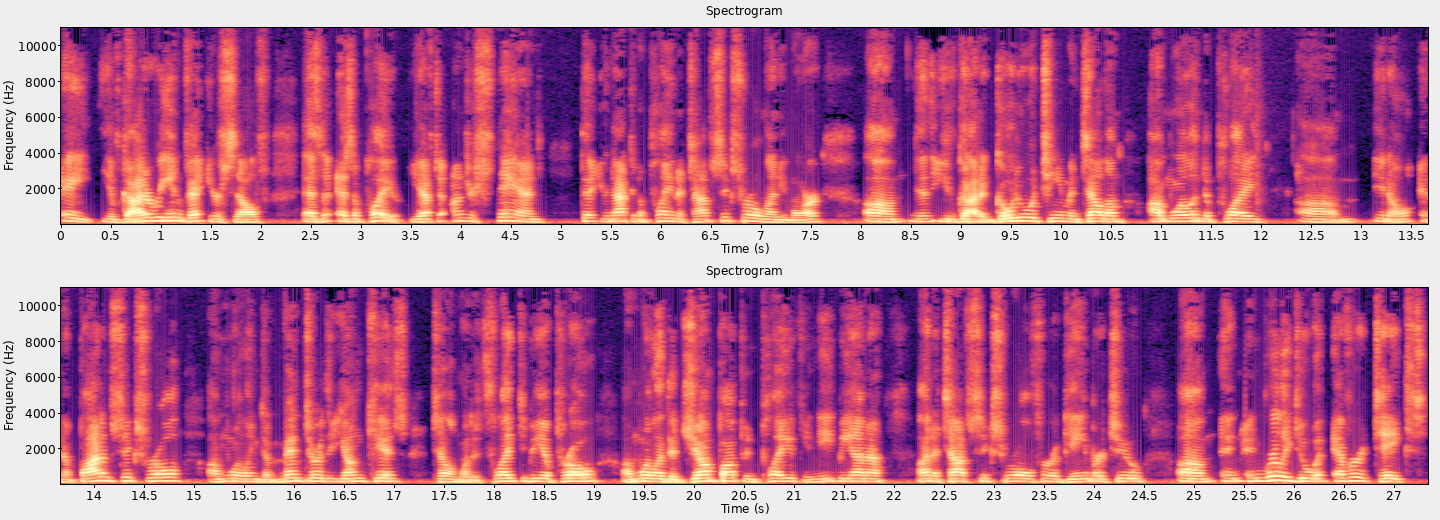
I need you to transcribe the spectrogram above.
hey, you've got to reinvent yourself as a, as a player. You have to understand that you're not going to play in a top six role anymore. Um, you've got to go to a team and tell them, I'm willing to play, um, you know, in a bottom six role. I'm willing to mentor the young kids, tell them what it's like to be a pro. I'm willing to jump up and play if you need me on a on a top six role for a game or two, um, and and really do whatever it takes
